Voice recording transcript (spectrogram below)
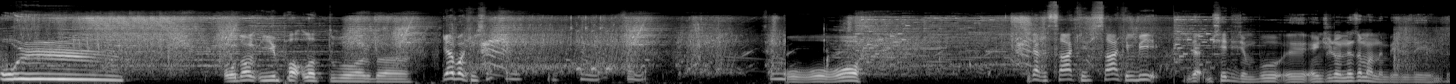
Oy! Adam iyi patlattı bu arada. Gel bakayım sen. Oo. Bir dakika sakin sakin bir bir, dakika, bir şey diyeceğim. Bu e, Angelo ne zamandan beri zehirli?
